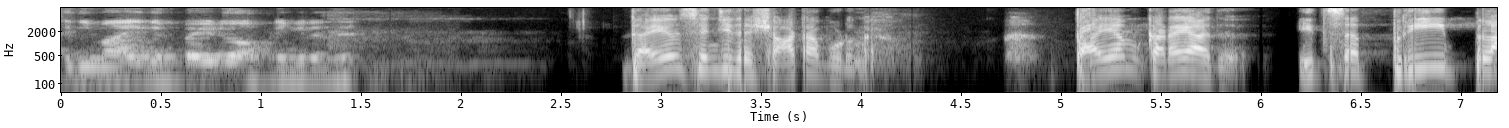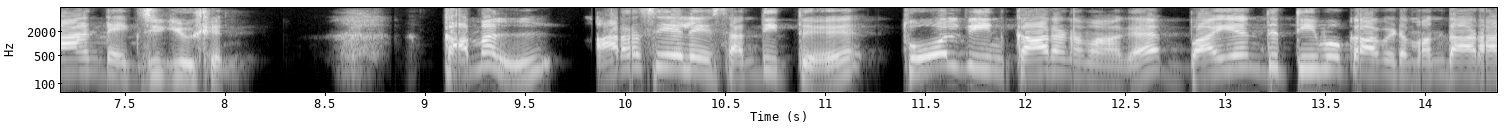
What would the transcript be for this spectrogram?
சினிமா இது போயிடும் அப்படிங்கிறது? தயவு செஞ்சு இதை ஷார்ட்டா போடுங்க. பயம் கிடையாது. It's a pre planned execution Kamal அரசியலை சந்தித்து தோல்வியின் காரணமாக பயந்து திமுகவிடம் வந்தாரா?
